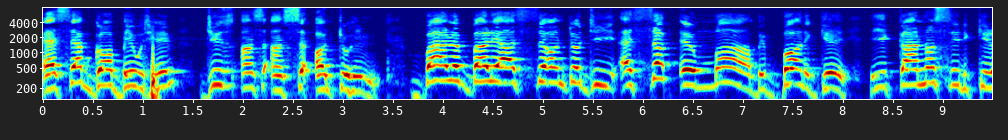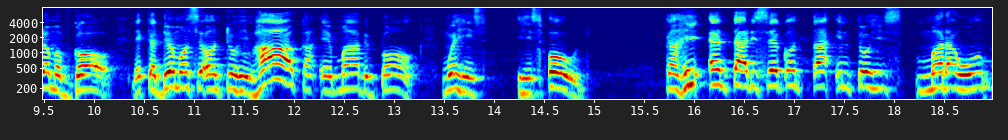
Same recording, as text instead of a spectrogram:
except God be with him. Jesus answered and said unto him, Verily, verily, I say unto thee, except a man be born again, he cannot see the kingdom of God. Nicodemus said unto him, How can a man be born when he's, he's old? Can he enter the second time into his mother womb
